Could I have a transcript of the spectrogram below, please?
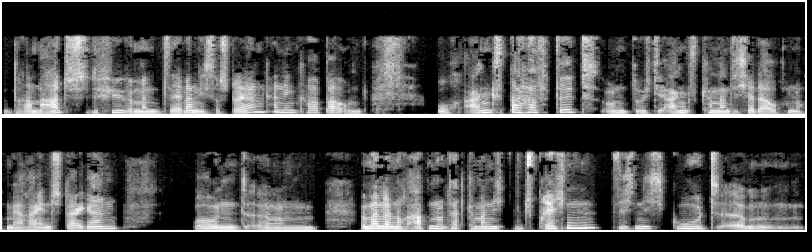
dramatisches Gefühl, wenn man selber nicht so steuern kann, den Körper und auch angstbehaftet. Und durch die Angst kann man sich ja da auch noch mehr reinsteigern. Und ähm, wenn man dann noch Atemnot hat, kann man nicht gut sprechen, sich nicht gut ähm,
